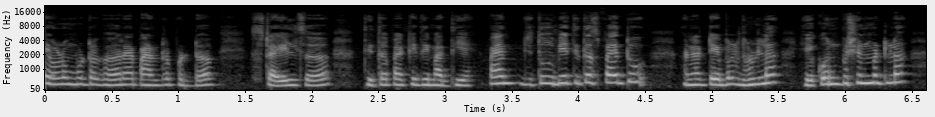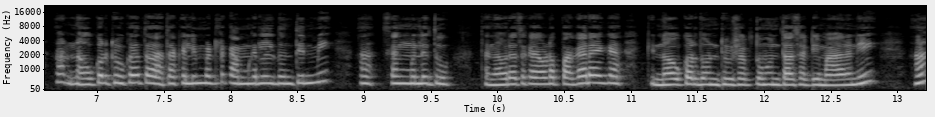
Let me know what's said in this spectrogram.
एवढं मोठं घर आहे पांढरं पड्डं स्टाईलचं. तिथं पाय किती माती आहे. पाय जिथं उभी आहे तिथंच पाय तू. आणि टेबल धुडलं हे कोण पुशून म्हटलं? हां नौकर ठेवू का तर हाताखाली म्हटलं काम करायला दोन तीन मी. हां सांग म्हणले तू. त्या नवऱ्याचा काय एवढा पगार आहे का? की नौकर दोन ठेवू शकतो म्हणून त्यासाठी महाराणी. हां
